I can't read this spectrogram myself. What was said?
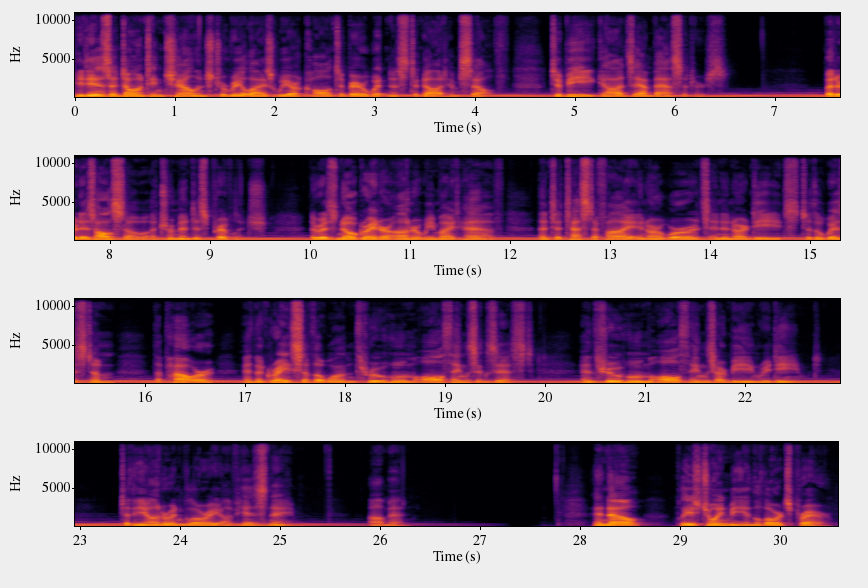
It is a daunting challenge to realize we are called to bear witness to God Himself, to be God's ambassadors but it is also a tremendous privilege. There is no greater honor we might have than to testify in our words and in our deeds to the wisdom, the power, and the grace of the one through whom all things exist, and through whom all things are being redeemed, to the honor and glory of his name. Amen. And now, please join me in the Lord's Prayer.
